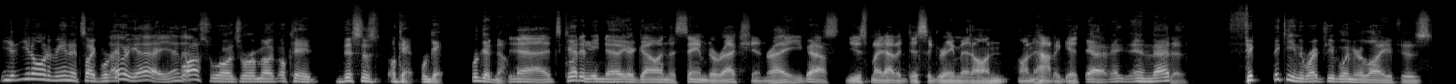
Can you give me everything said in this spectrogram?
you, you know what I mean? It's like we're oh yeah, yeah. crossroads where I'm like, okay, this is okay. We're good. We're good now. Yeah, it's good if you know you're going the same direction, right? You Yeah. just, you just might have a disagreement on on how to get Yeah, and, and that pick, picking the right people in your life is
